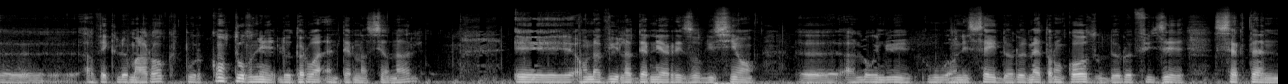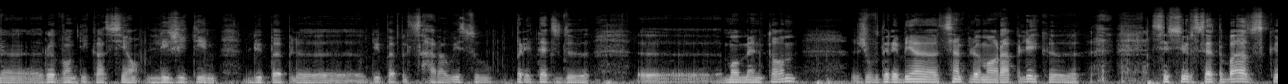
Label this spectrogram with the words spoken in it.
euh, avec le Maroc pour contourner le droit international. Et on a vu la dernière résolution euh, à l'ONU où on essaye de remettre en cause ou de refuser certaines euh, revendications légitimes du peuple, euh, du peuple sahraoui sous prétexte de momentum. Je voudrais bien simplement rappeler que c'est sur cette base que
